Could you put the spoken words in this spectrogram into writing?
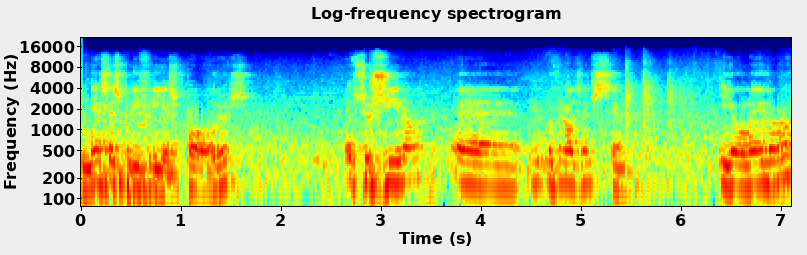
nestas periferias pobres surgiram uh, no final dos anos 60. E eu lembro,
